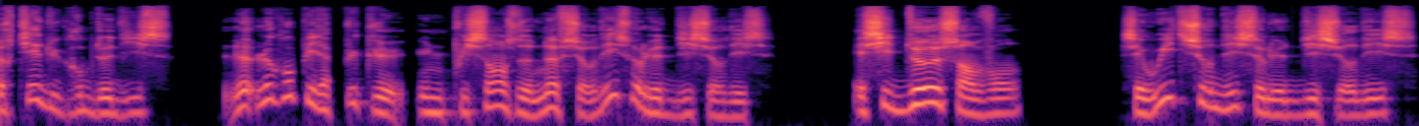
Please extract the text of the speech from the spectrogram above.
retire du groupe de 10, le, le groupe, il n'a plus qu'une puissance de 9 sur 10 au lieu de 10 sur 10. Et si deux s'en vont, c'est 8 sur 10 au lieu de 10 sur 10.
